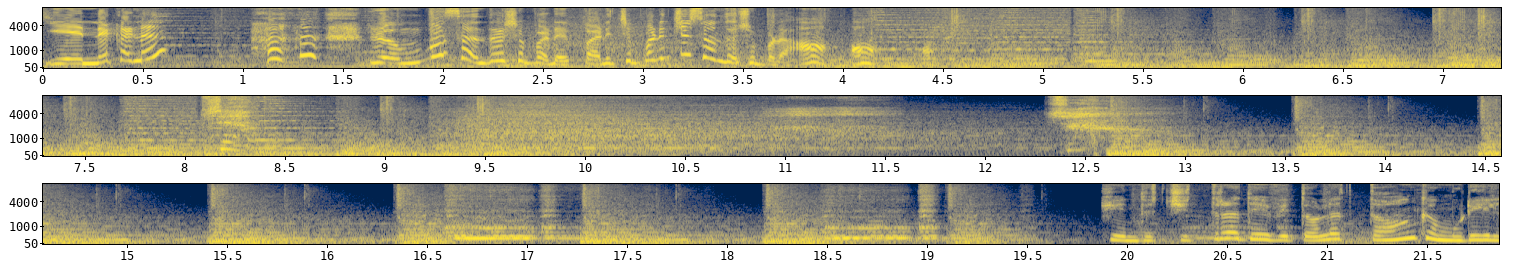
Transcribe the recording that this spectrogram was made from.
என்ன கண்ணு? ரொம்ப சந்தோஷப்படு. படிச்சு படிச்சு சந்தோஷப்படு. ஆ, ஆ, இந்த சித்ராதேவி தொல்லை தாங்க முடியல.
